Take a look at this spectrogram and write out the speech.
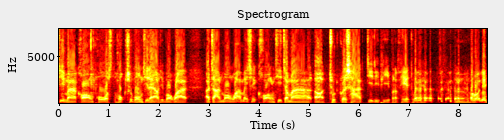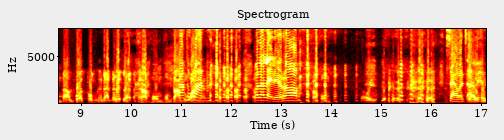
ที่มาของโพสต์6ชั่วโมงที่แล้วที่บอกว่า อาจารย์มองว่าไม่ใช่ของที่จะมาเอ่อฉุดกระชาก GDP ประเทศถูกไหมเออโอ้โหนี่ตามโพสต์ผมขนาดนั้นเลยแล้วครับ ผมผมตามตามทุทุกกวัวันนนะวันละหลายๆรอบ ครับผมโอ้ยแซวอาจารย์เล่น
